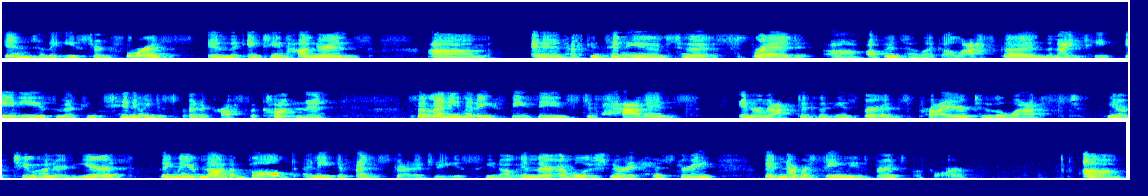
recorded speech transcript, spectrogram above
into the eastern forests in the 1800s um, and have continued to spread um, up into like Alaska in the 1980s and they're continuing to spread across the continent. So many, many species just haven't interacted with these birds prior to the last, you know, 200 years. They may have not evolved any defense strategies. You know, in their evolutionary history, they've never seen these birds before. Um,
